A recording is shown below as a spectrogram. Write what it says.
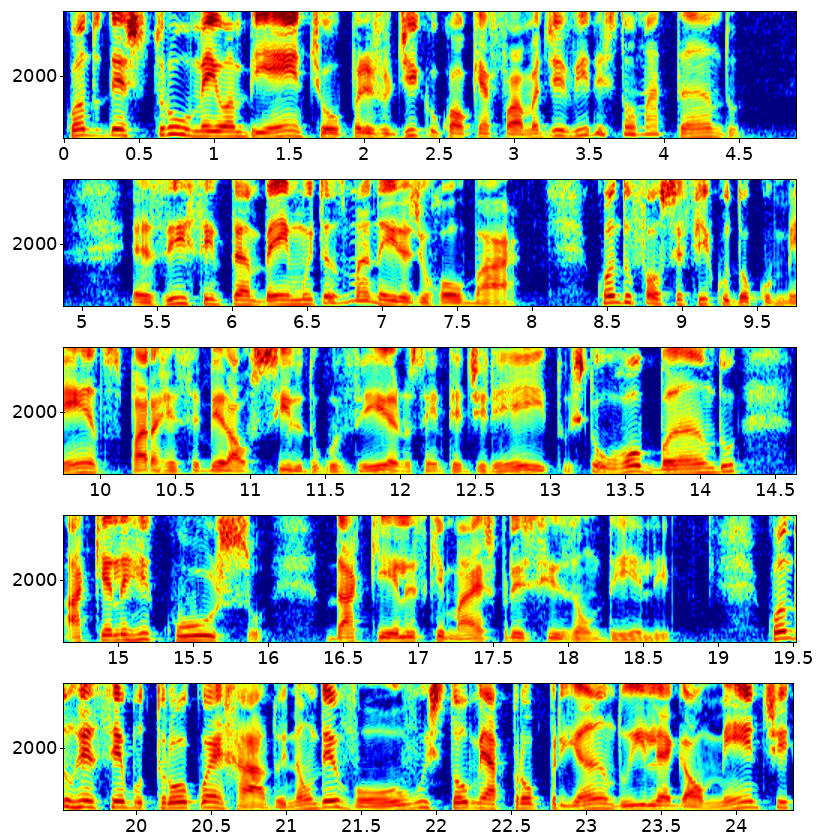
Quando destruo o meio ambiente ou prejudico qualquer forma de vida, estou matando. Existem também muitas maneiras de roubar. Quando falsifico documentos para receber auxílio do governo sem ter direito, estou roubando aquele recurso daqueles que mais precisam dele. Quando recebo troco errado e não devolvo, estou me apropriando ilegalmente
